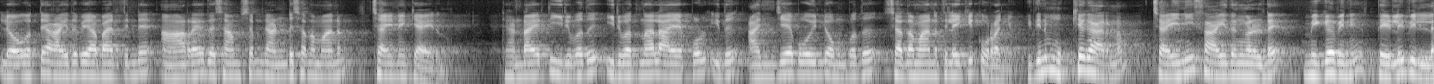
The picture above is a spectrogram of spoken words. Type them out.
ലോകത്തെ ആയുധ വ്യാപാരത്തിന്റെ ആറ് ദശാംശം രണ്ട് ശതമാനം ചൈനയ്ക്കായിരുന്നു. രണ്ടായിരത്തി ഇരുപത് ഇരുപത്തിനാലായപ്പോൾ ഇത് അഞ്ച് പോയിന്റ് ഒമ്പത് ശതമാനത്തിലേക്ക് കുറഞ്ഞു. ഇതിന് മുഖ്യ കാരണം ചൈനീസ് ആയുധങ്ങളുടെ മികവിന് തെളിവില്ല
